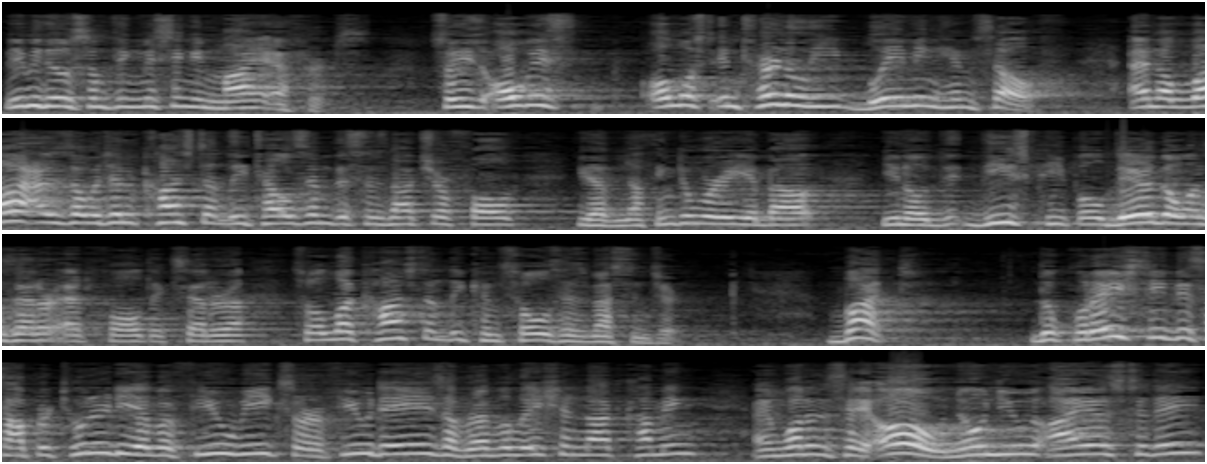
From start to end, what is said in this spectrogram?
Maybe there was something missing in my efforts. So he's always, almost internally blaming himself. And Allah Azza wa constantly tells him, this is not your fault, you have nothing to worry about. You know, th- these people, they're the ones that are at fault, etc. So Allah constantly consoles His messenger. But, the Quraysh see this opportunity of a few weeks or a few days of revelation not coming, and what do they say? Oh, no new ayahs today?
